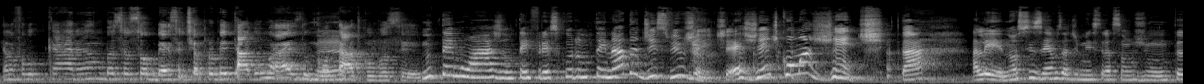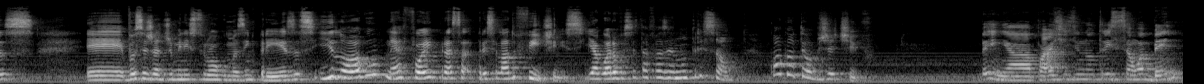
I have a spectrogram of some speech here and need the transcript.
Ela falou: caramba, se eu soubesse, eu tinha aproveitado mais do né? contato com você. Não tem moagem, não tem frescura, não tem nada disso, viu, gente? É gente como a gente, tá? Ale, nós fizemos administração juntas. É, você já administrou algumas empresas e logo né, foi para esse lado fitness. E agora você está fazendo nutrição. Qual que é o teu objetivo? Bem, a parte de nutrição é bem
